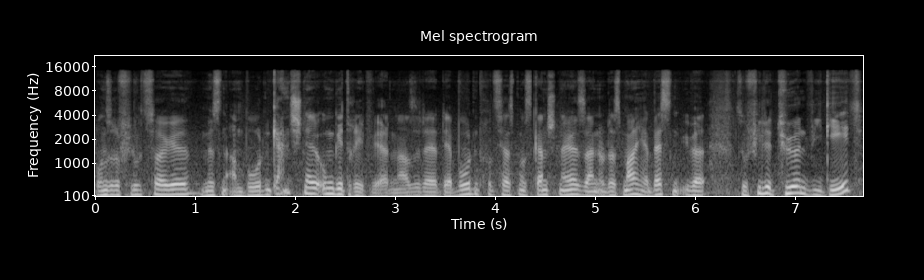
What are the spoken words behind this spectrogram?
Unsere Flugzeuge müssen am Boden ganz schnell umgedreht werden. Also der, der Bodenprozess muss ganz schnell sein und das mache ich am besten über so viele Türen wie geht.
